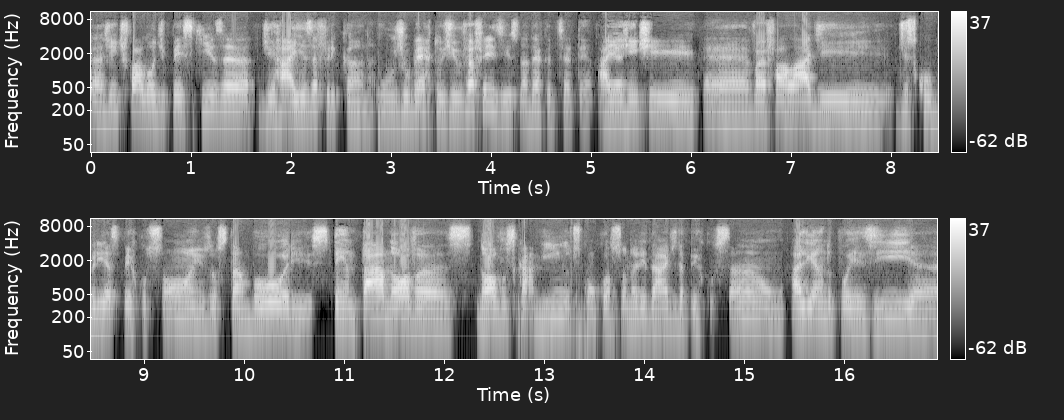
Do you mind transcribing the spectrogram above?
a gente falou de pesquisa de raiz africana. O Gilberto Gil já fez isso na década de 70. Aí a gente é, vai falar de descobrir as percussões, os tambores, tentar novas, novos caminhos com a sonoridade da percussão, aliando poesia,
